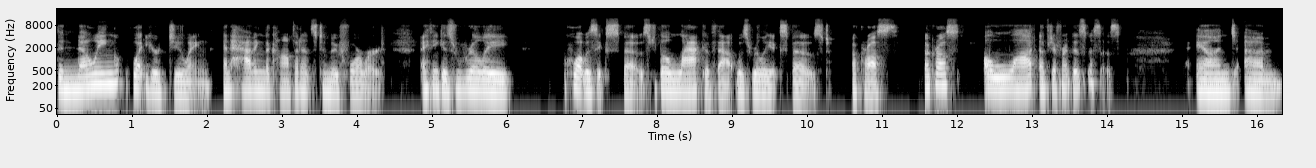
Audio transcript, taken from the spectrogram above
the knowing what you're doing and having the confidence to move forward i think is really what was exposed. The lack of that was really exposed across across a lot of different businesses. And um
